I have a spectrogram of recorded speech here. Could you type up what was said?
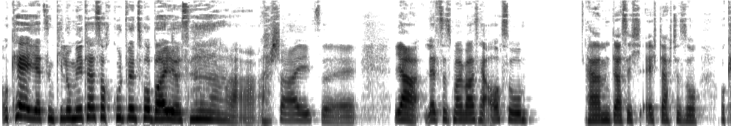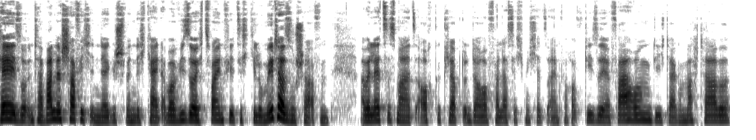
okay, jetzt ein Kilometer ist auch gut, wenn es vorbei ist. Ah, scheiße. Ja, letztes Mal war es ja auch so, ähm, dass ich echt dachte so, okay, so Intervalle schaffe ich in der Geschwindigkeit, aber wie soll ich 42 Kilometer so schaffen? Aber letztes Mal hat es auch geklappt und darauf verlasse ich mich jetzt einfach auf diese Erfahrungen, die ich da gemacht habe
